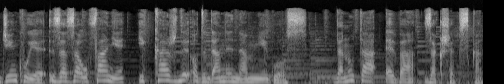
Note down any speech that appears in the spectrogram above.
Dziękuję za zaufanie i każdy oddany na mnie głos. Danuta Ewa Zakrzewska.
